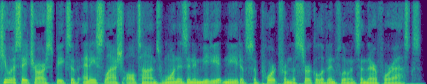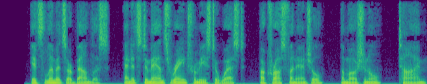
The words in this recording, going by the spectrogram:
QSHR speaks of any slash all times one is in immediate need of support from the circle of influence and therefore asks. Its limits are boundless, and its demands range from east to west, across financial, emotional, time,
